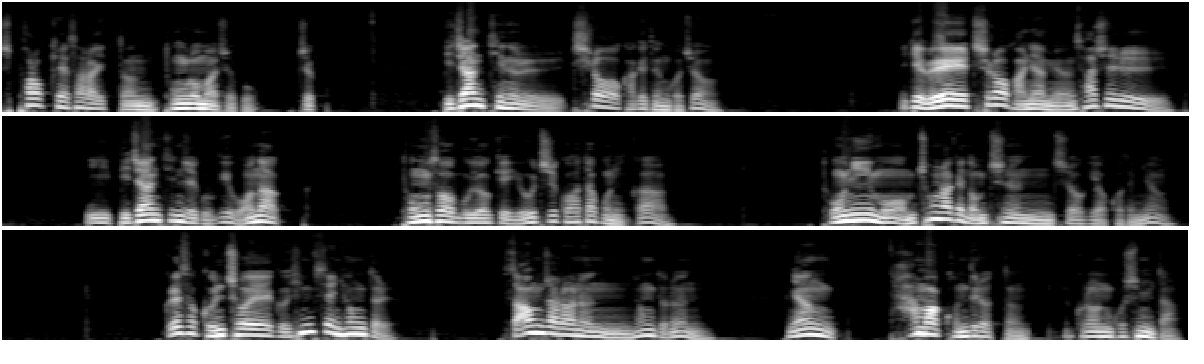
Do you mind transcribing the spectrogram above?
시퍼렇게 살아있던 동로마 제국, 즉 비잔틴을 치러 가게 된 거죠. 이게 왜 치러 가냐면 사실 이 비잔틴 제국이 워낙 동서 무역의 요지고 하다 보니까 돈이 뭐 엄청나게 넘치는 지역이었거든요. 그래서 근처에 그 힘센 형들, 싸움 잘하는 형들은 그냥 다 막 건드렸던 그런 곳입니다.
